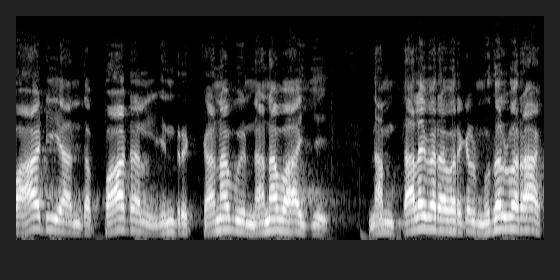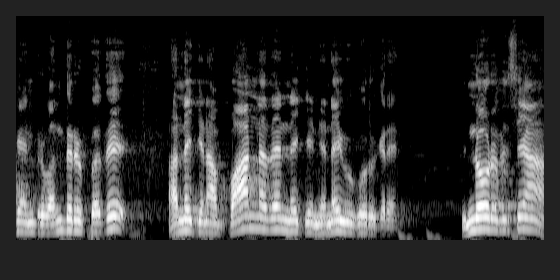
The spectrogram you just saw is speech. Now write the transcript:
பாடிய அந்த பாடல் இன்று கனவு நனவாகி நம் தலைவர் அவர்கள் முதல்வராக என்று வந்திருப்பது அன்னைக்கு நான் பாடினதை இன்னைக்கு நினைவு கூறுகிறேன். இன்னொரு விஷயம்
